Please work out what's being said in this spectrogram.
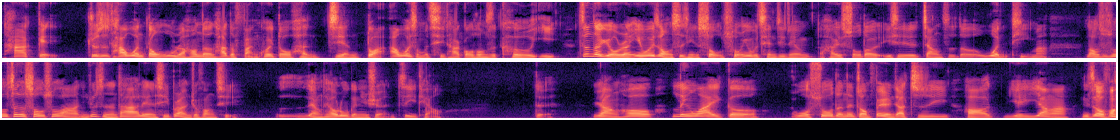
他给。就是他问动物，然后呢，他的反馈都很简短啊。为什么其他沟通是可以？真的有人因为这种事情受挫？因为我前几天还收到一些这样子的问题嘛。老实说，这个受挫啊，你就只能大家练习，不然你就放弃。两条路给你选，自己挑。对，然后另外一个我说的那种被人家质疑，好也一样啊。你只有放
